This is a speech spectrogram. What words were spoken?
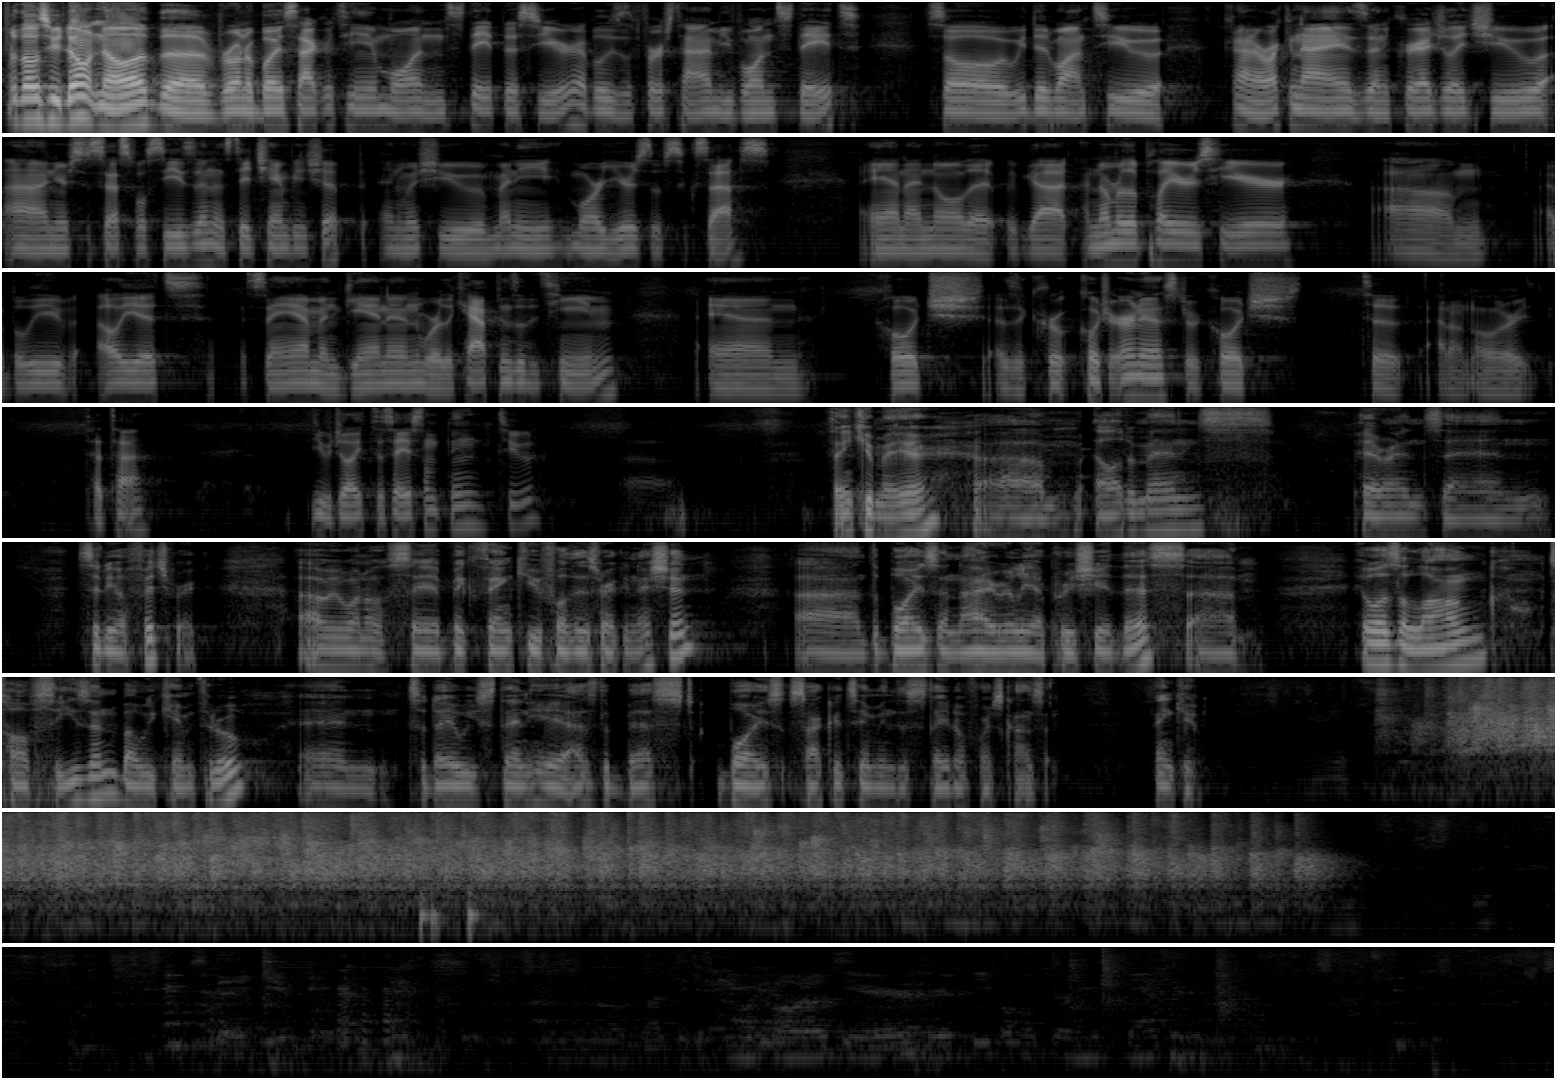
For those who don't know, the Verona boys soccer team won state this year. I believe it's the first time you've won state. So we did want to kind of recognize and congratulate you on your successful season and state championship and wish you many more years of success. And I know that we've got a number of the players here. Um, I believe Elliot, Sam, and Gannon were the captains of the team. And coach, as a coach Ernest or coach to, I don't know, or Tata, would you like to say something too? Thank you, Mayor, um, parents, and City of Fitchburg. Uh, we want to say a big thank you for this recognition. Uh, the boys and I really appreciate this. Um, it was a long, tough season, but we came through, and today we stand here as the best boys soccer team in the state of Wisconsin. Thank you. Thank you.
